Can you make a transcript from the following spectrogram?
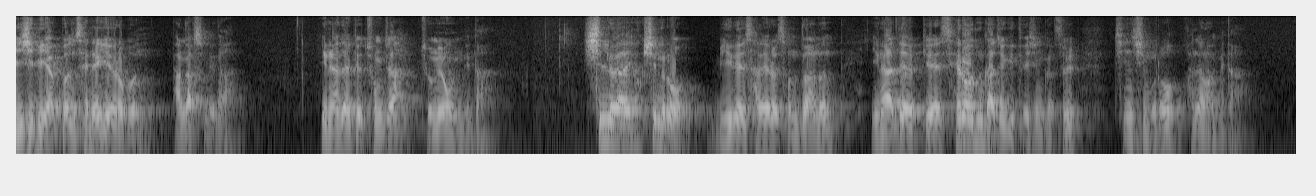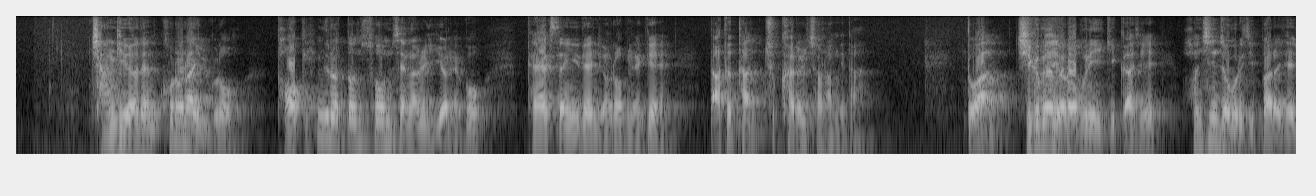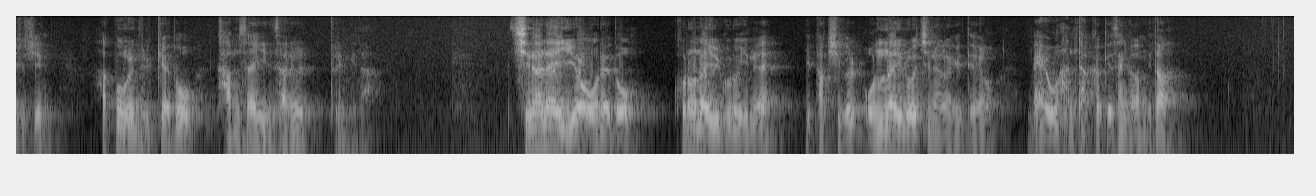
22학번 새내기 여러분 반갑습니다. 인하대학교 총장 조명호입니다. 신뢰와 혁신으로 미래 사회를 선도하는 인하대학교의 새로운 가족이 되신 것을 진심으로 환영합니다. 장기화된 코로나19로 더욱 힘들었던 수험 생활을 이겨내고 대학생이 된 여러분에게 따뜻한 축하를 전합니다. 또한 지금의 여러분이 있기까지 헌신적으로 뒷발을 해주신 학부모님들께도 감사의 인사를 드립니다. 지난해 이어 올해도 코로나19로 인해 입학식을 온라인으로 진행하게 되어 매우 안타깝게 생각합니다.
